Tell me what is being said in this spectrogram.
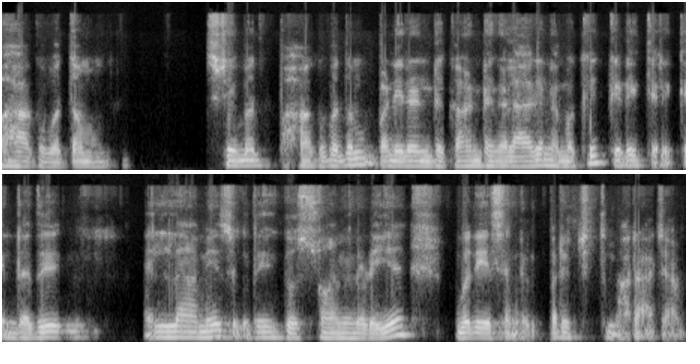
பாகவதம். ஸ்ரீமத் பாகவதம் பனிரெண்டு காண்டங்களாக நமக்கு கிடைத்திருக்கின்றது. எல்லாமே சுகதேவ் கோஸ்வாமியினுடைய உபதேசங்கள். பரிட்சித்து மகாராஜா.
